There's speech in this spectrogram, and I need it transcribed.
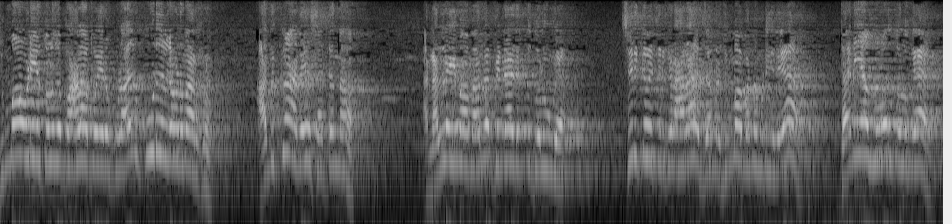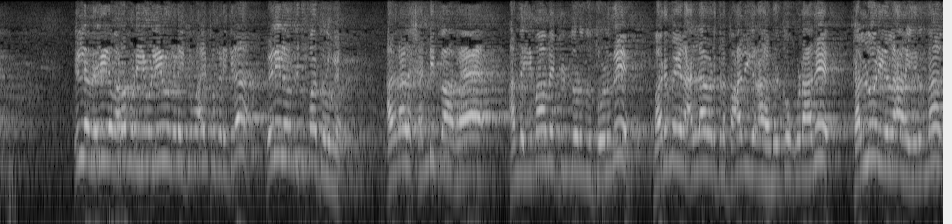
ஜும்மாவுடைய தொழுகை பாழா போயிடக்கூடாதுன்னு கூடுதல் கவனமா இருக்கணும். அதுக்கும் அதே சட்டம் தான் நல்ல இமாமா இருந்தா பின்னாடி இருந்து தொழுவுங்க. சிரிக்க வச்சிருக்கிறாரா ஜும்மா பண்ண முடியலையா? தனியா முகர் தொழுங்க. இல்ல வெளியில வர முடியும் லீவு கிடைக்கும் வாய்ப்பு கிடைக்கிறா வெளியில வந்து ஜும்மா தொழுங்க. அதனால கண்டிப்பாக அந்த இமாமை பின்தொடர்ந்து தொழுது மறுமையில் அல்லாவிடத்துல பாவிகளாக இருக்கக்கூடாது கல்லூரிகளாக இருந்தால்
